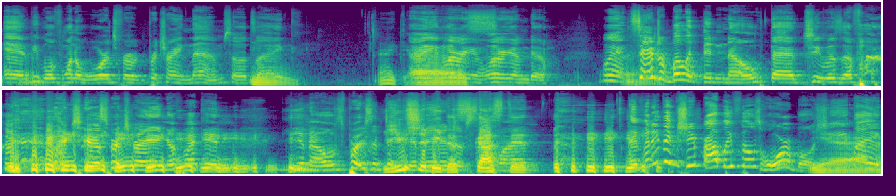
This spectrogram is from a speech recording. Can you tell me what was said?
and people have won awards for portraying them. So it's hmm. like, I. I mean, what are we what are we gonna do? When Sandra Bullock didn't know that she was a like she was portraying a fucking you know person taking you should be disgusted. if anything, she probably feels horrible. Yeah, she like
